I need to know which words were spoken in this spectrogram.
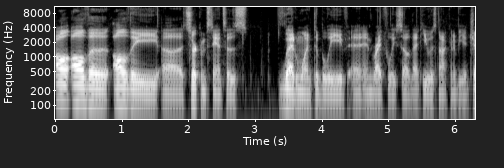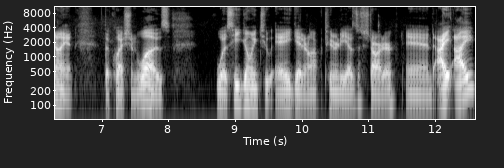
all all the all the uh, circumstances led one to believe, and, and rightfully so, that he was not going to be a giant. The question was, was he going to a get an opportunity as a starter? And I, I,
